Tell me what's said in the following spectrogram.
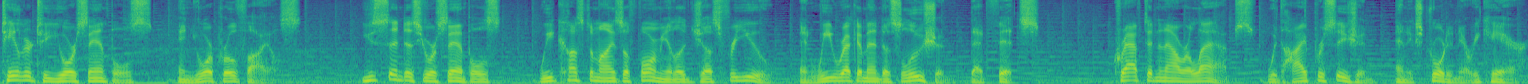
Tailored to your samples and your profiles. You send us your samples, we customize a formula just for you, and we recommend a solution that fits crafted in our labs with high precision and extraordinary care.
